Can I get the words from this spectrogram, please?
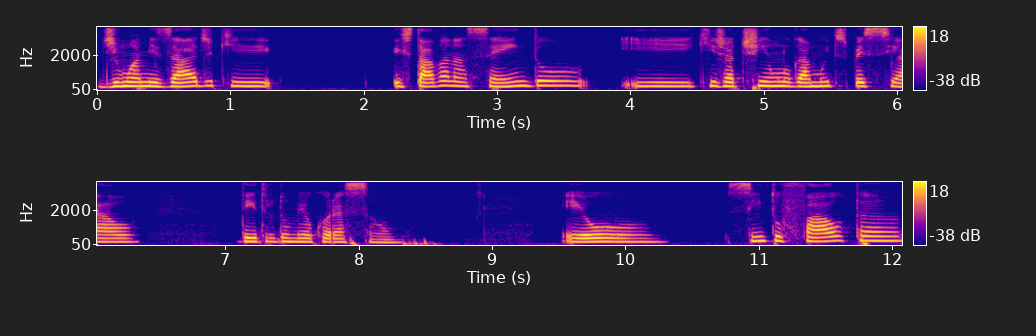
de uma amizade que estava nascendo e que já tinha um lugar muito especial dentro do meu coração. Eu sinto falta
